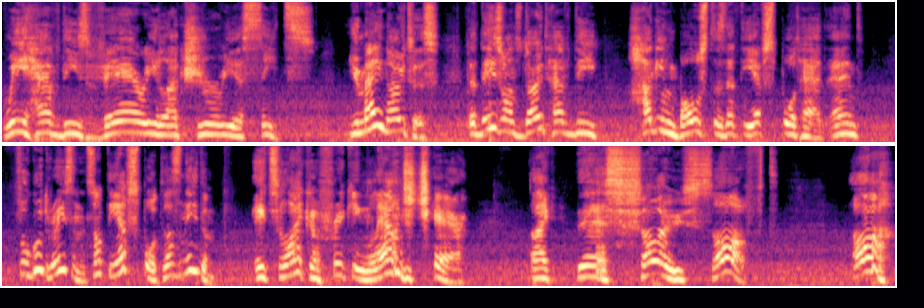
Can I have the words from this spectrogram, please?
we have these very luxurious seats. You may notice that these ones don't have the hugging bolsters that the F-Sport had, and for good reason. It's not the F-Sport, doesn't need them. It's like a freaking lounge chair. Like, they're so soft. Oh,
